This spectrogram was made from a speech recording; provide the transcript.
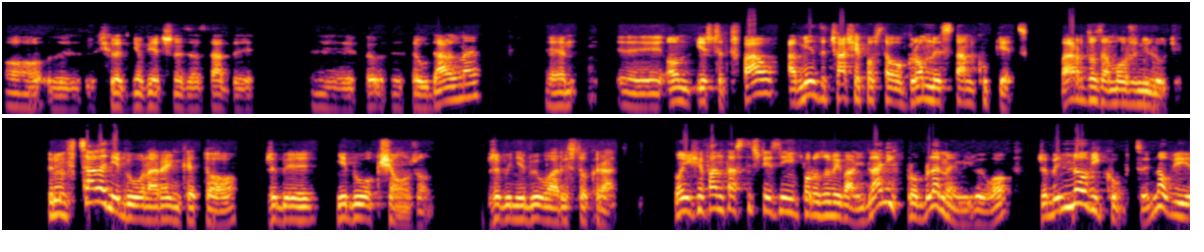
o średniowieczne zasady feudalne, e, on jeszcze trwał, a w międzyczasie powstał ogromny stan kupiecki. Bardzo zamożni ludzie, którym wcale nie było na rękę to, żeby nie było książąt, żeby nie było arystokracji oni się fantastycznie z nimi porozumiewali. Dla nich problemem było, żeby nowi kupcy, nowi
